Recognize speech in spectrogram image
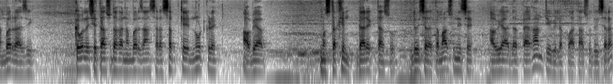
نمبر راځي، کولی شئ تاسو دغه نمبر ځان سره ثبت کړئ، نوټ کړئ او بیا مستقیم، ډایرکټ، تاسو دوی سره تماس ونیسئ او یا د پیغام ټي وي له خوا تاسو دوی سره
